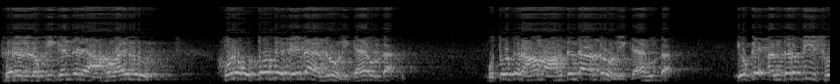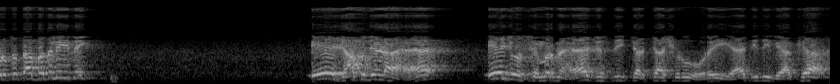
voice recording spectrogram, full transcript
ਫਿਰ ਲੋਕੀ ਕਹਿੰਦੇ ਨੇ, ਆਹ ਵਾਹਿਗੁਰੂ, ਹੁਣ ਉਤੋਂ ਤੇ ਕਹਿੰਦਾ, ਅੰਦਰੋਂ ਨਹੀਂ ਕਹਿ ਹੁੰਦਾ। ਉਤੋਂ ਤੇ ਰਾਮ ਆਖ ਦਿੰਦਾ, ਅੰਦਰੋਂ ਨਹੀਂ ਕਹਿ ਹੁੰਦਾ। ਕਿਉਂਕਿ ਅੰਦਰ ਦੀ ਸੁਰਤ ਤਾਂ ਬਦਲੀ ਨਹੀਂ। ਇਹ ਜਪ ਜਿਹੜਾ ਹੈ, ਇਹ ਜੋ ਸਿਮਰਨ ਹੈ ਜਿਸ ਦੀ ਚਰਚਾ ਸ਼ੁਰੂ ਹੋ ਰਹੀ ਹੈ, ਜਿਹਦੀ ਵਿਆਖਿਆ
